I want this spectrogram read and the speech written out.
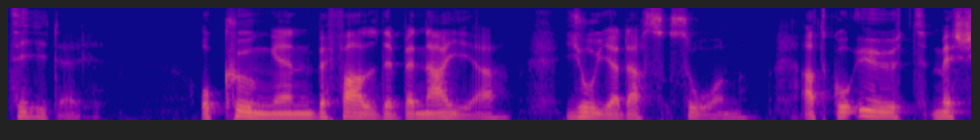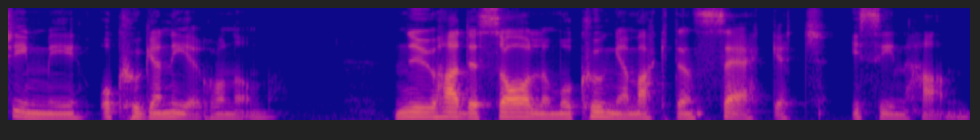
tider. Och kungen befallde Benaja, Jojadas son, att gå ut med Shimmi och hugga ner honom. Nu hade Salomo kungamakten säkert i sin hand.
